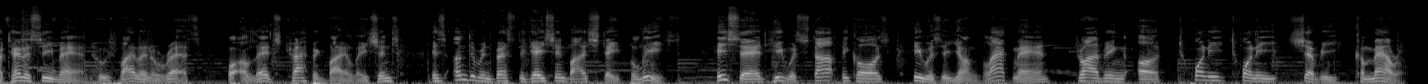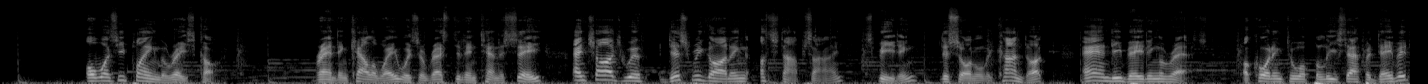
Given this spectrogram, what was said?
A Tennessee man whose violent arrest for alleged traffic violations is under investigation by state police. He said he was stopped because he was a young black man driving a 2020 Chevy Camaro. Or was he playing the race card? Brandon Calloway was arrested in Tennessee and charged with disregarding a stop sign, speeding, disorderly conduct, and evading arrest. According to a police affidavit,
